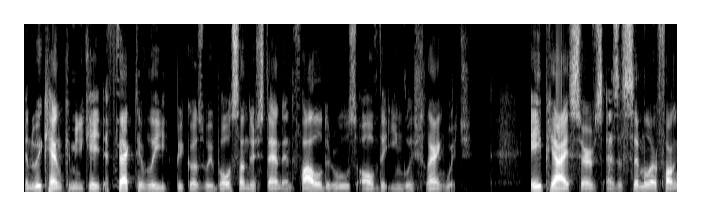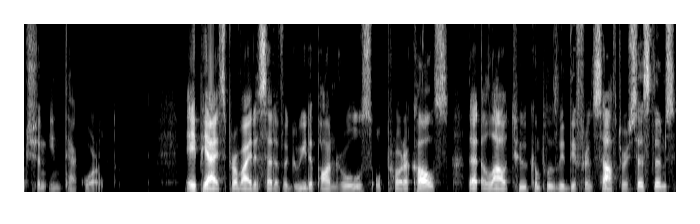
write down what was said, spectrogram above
And we can communicate effectively because we both understand and follow the rules of the English language. API serves as a similar function in tech world. APIs provide a set of agreed upon rules or protocols that allow two completely different software systems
